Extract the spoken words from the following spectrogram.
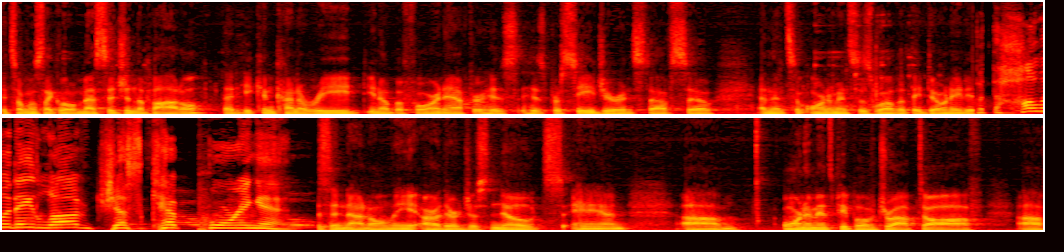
it's almost like a little message in the bottle that he can kind of read, you know, before and after his, his procedure and stuff. So, and then some ornaments as well that they donated. But the holiday love just kept pouring in. And not only are there just notes and um, ornaments people have dropped off, uh,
